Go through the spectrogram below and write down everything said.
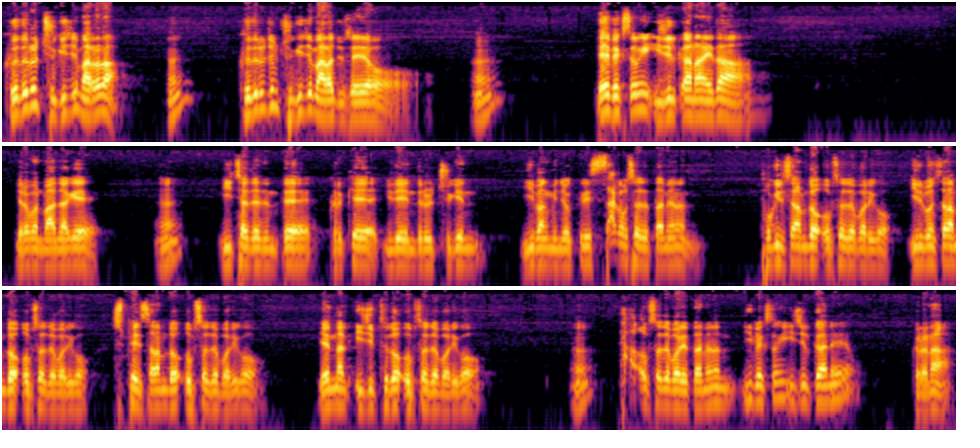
그들을 죽이지 말아라. 어? 그들을 좀 죽이지 말아주세요. 어? 내 백성이 잊을까나이다. 여러분 만약에 어? 2차 대전 때 그렇게 유대인들을 죽인 이방 민족들이 싹 없어졌다면 독일 사람도 없어져 버리고 일본 사람도 없어져 버리고 스페인 사람도 없어져 버리고 옛날 이집트도 없어져 버리고 어? 다 없어져 버렸다면 이 백성이 잊을 거 아니에요. 그러나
